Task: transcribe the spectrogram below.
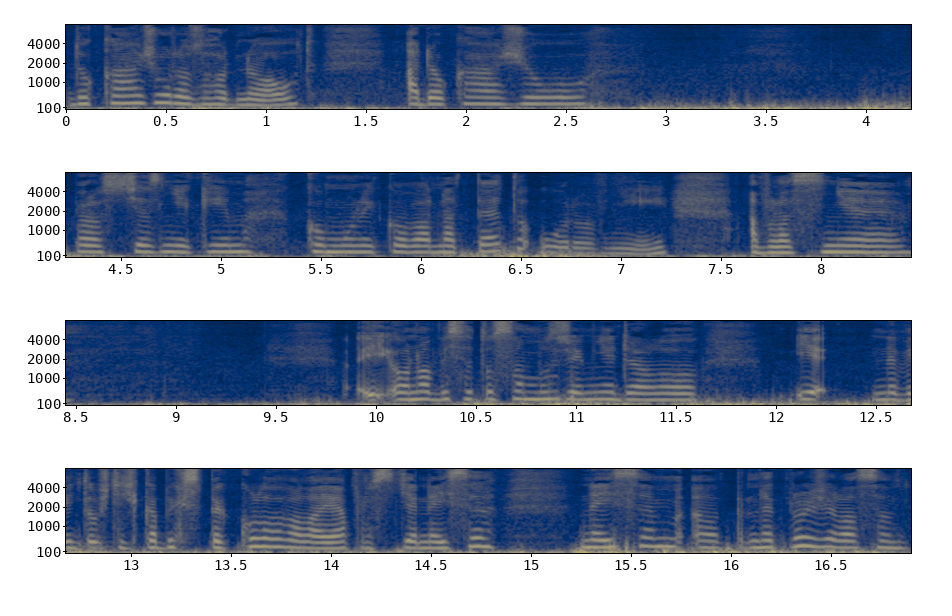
dokážu rozhodnout a dokážu prostě s někým komunikovat na této úrovni a vlastně i ono by se to samozřejmě dalo, je, nevím, to už teďka bych spekulovala, já prostě nejsem, nejsem, eh, neprožila jsem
